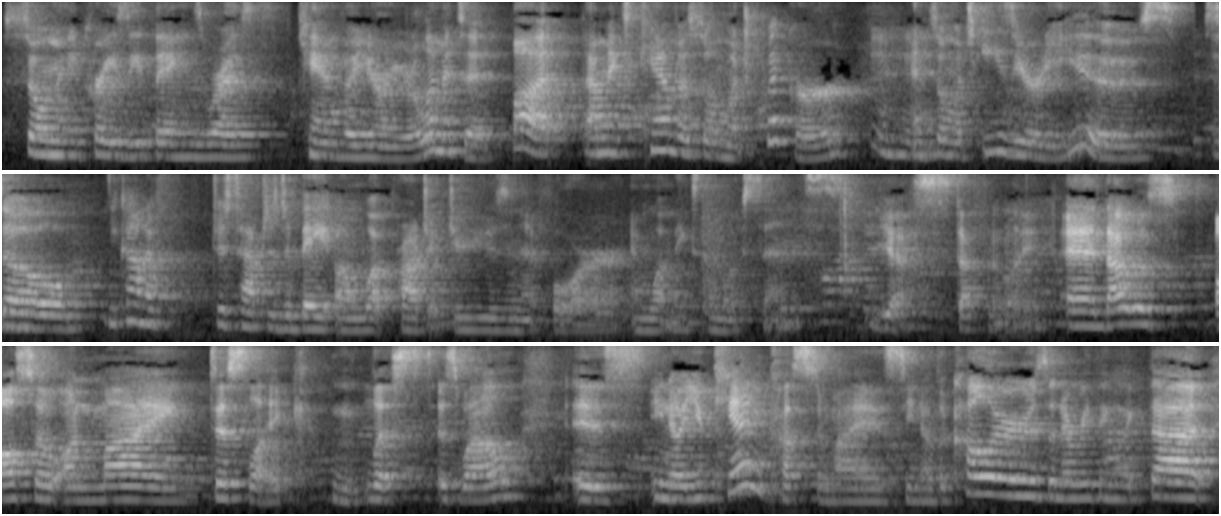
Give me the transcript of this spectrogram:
so many crazy things, whereas Canva, you know, you're limited. But that makes Canva so much quicker mm-hmm. and so much easier to use. So mm-hmm. you kind of just have to debate on what project you're using it for and what makes the most sense. Yes, definitely. And that was also on my dislike list as well. Is you know you can customize you know the colors and everything like that,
